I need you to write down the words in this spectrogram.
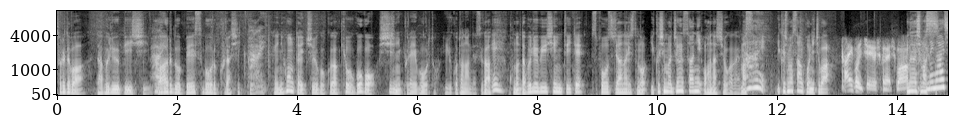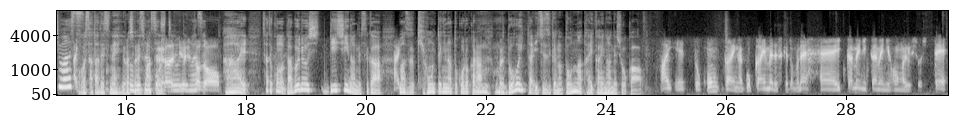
それでは WBC、はいワールドベースボールクラシック、はいえー日本対中国が今日午後7時にプレイボールということなんですが、ええこの WBC についてスポーツジャーナリストの生島淳さんにお話を伺います。はい生島さんこんにちは。はい、こんにちは。よろしくお願いします。お願いします。お願いします、ご無沙汰ですね。よろしくお願いしますご無。沙汰そうですよろしくどうぞ。はい。さて、この WBC なんですが、はいまず基本的なところから、これどういった位置づけのどんな大会なんでしょうか？はい、えーっと、今回が5回目ですけどもね、え1回目、2回目日本が優勝して、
